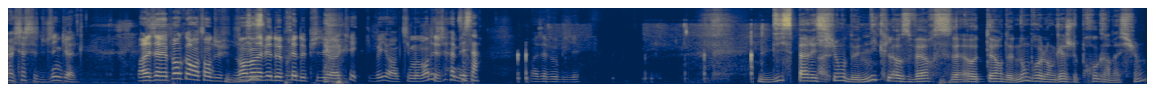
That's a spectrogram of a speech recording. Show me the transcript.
Ah oui, ça c'est du jingle. On les avait pas encore entendus. On en avait de près depuis euh, oui, un petit moment déjà, mais C'est ça. Disparition de Niklaus Verse, auteur de nombreux langages de programmation,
